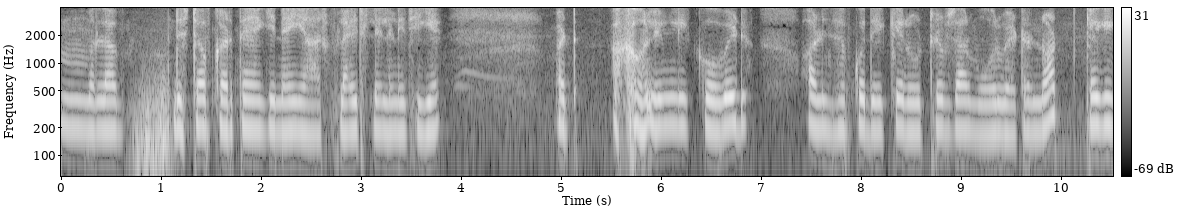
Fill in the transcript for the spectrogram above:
मतलब डिस्टर्ब करते हैं कि नहीं यार फ़्लाइट्स ले लेनी चाहिए। बट अकॉर्डिंगली कोविड और इन सबको देख के road trips are more better not क्योंकि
